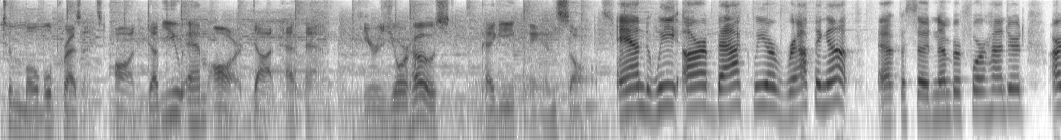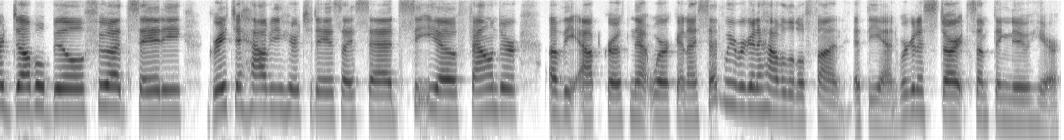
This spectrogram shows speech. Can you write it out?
to Mobile Presence on WMR.FM. Here is your host, Peggy Anne Salz. And we are back. We are wrapping up episode number 400. Our double bill, Fouad Saeidi. Great to have you here today, as I said, CEO, founder of the App Growth Network. And I said we were going to have a little fun at the end. We're going to start something new here.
